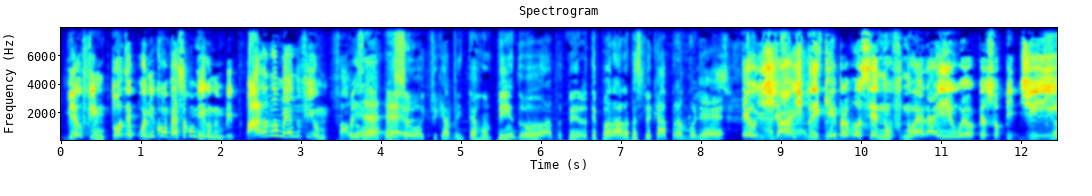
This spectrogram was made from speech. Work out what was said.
vê o filme todo, depois me conversa comigo. Não me para no meio do filme. Falou Pois é, uma pessoa que ficava interrompendo a primeira temporada pra explicar pra mulher. Eu já expliquei né? pra você, não, não era eu, a pessoa pedia,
